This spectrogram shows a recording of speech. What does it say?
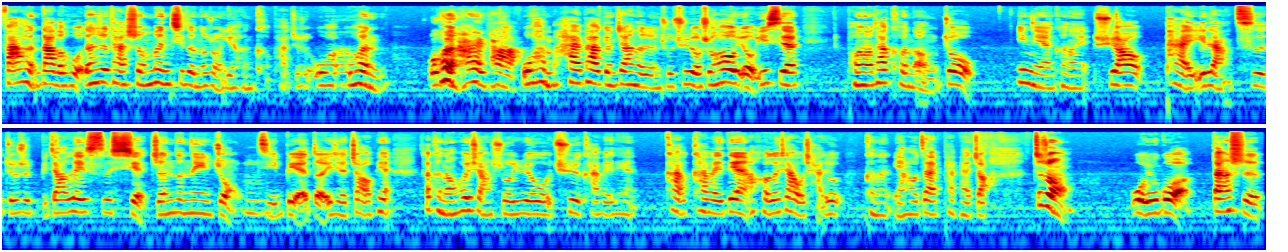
发很大的火，但是他生闷气的那种也很可怕。就是我我很我很害怕。我很害怕跟这样的人出去。有时候有一些朋友，他可能就一年可能需要拍一两次，就是比较类似写真的那种嗯级别的一些照片，他可能会想说约我去咖啡店，咖咖啡店喝个下午茶，就可能然后再拍拍照。这种我如果当时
